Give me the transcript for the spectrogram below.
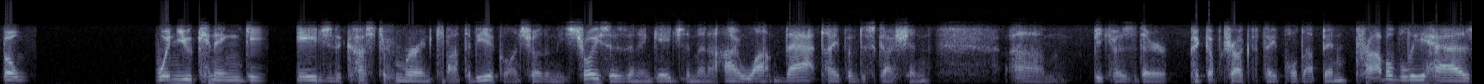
But when you can engage the customer and about the vehicle and show them these choices and engage them in a I want that type of discussion, um, because their pickup truck that they pulled up in probably has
